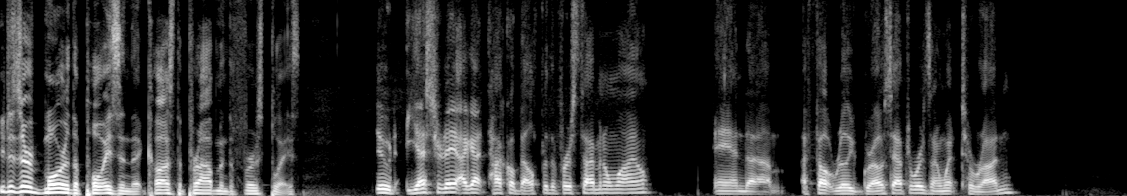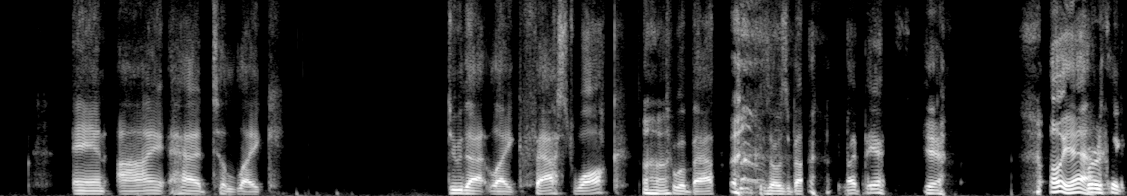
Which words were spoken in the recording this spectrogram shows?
You deserve more of the poison that caused the problem in the first place. Dude, yesterday I got Taco Bell for the first time in a while, and um, I felt really gross afterwards. I went to run, and I had to like do that like fast walk Uh-huh. to a bathroom because I was about to my pants. Yeah. Oh yeah. It's like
